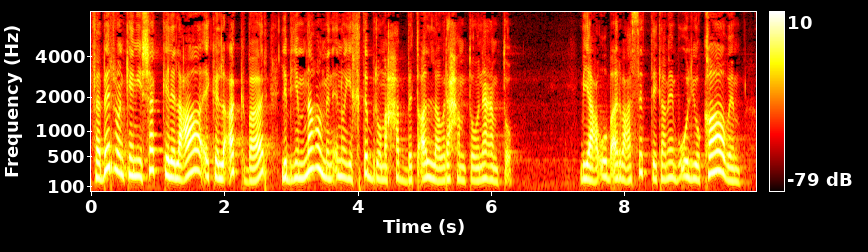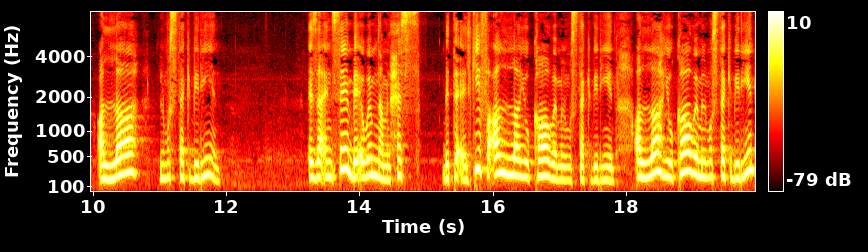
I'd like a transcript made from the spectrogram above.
فبرهم كان يشكل العائق الأكبر اللي بيمنعهم من إنه يختبروا محبة الله ورحمته ونعمته. بيعقوب أربعة ستة كمان بيقول يقاوم الله المستكبرين. إذا إنسان بيقومنا منحس بتقل كيف الله يقاوم المستكبرين؟ الله يقاوم المستكبرين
